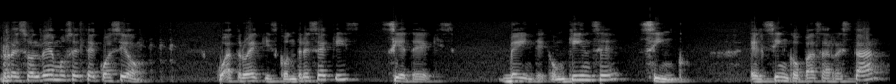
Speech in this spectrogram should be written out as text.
Resolvemos esta ecuación. 4x con 3x, 7x. 20 con 15, 5 el 5 pasa a restar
